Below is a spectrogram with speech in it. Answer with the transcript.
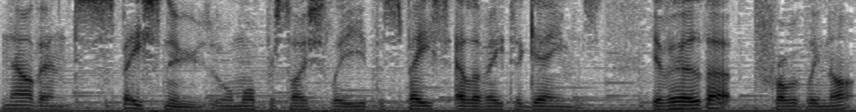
Now then, to space news, or more precisely, the Space Elevator Games. You ever heard of that? Probably not.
